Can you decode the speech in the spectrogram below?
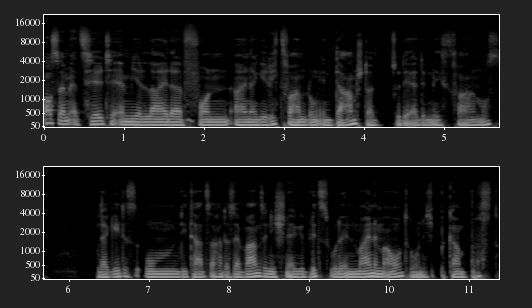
Außerdem erzählte er mir leider von einer Gerichtsverhandlung in Darmstadt, zu der er demnächst fahren muss. Da geht es um die Tatsache, dass er wahnsinnig schnell geblitzt wurde in meinem Auto und ich bekam Post.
